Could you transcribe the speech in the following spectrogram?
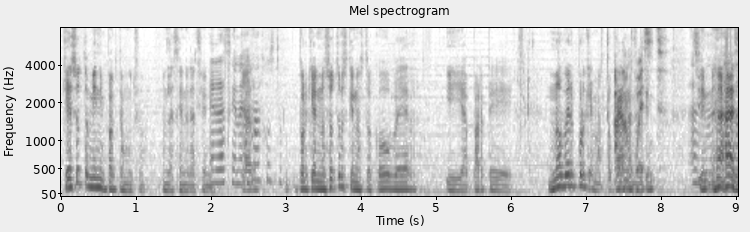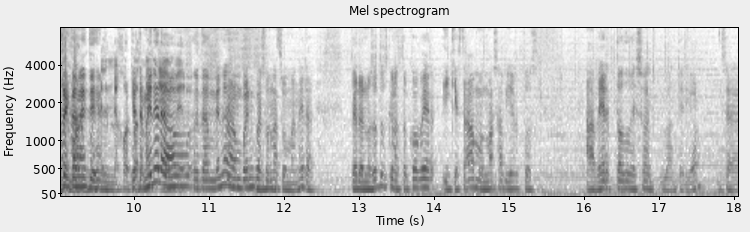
Que eso también impacta mucho en las generaciones. En las Claro. Ajá, justo. Porque a nosotros que nos tocó ver y aparte no ver porque nos tocó Adam West. Sí, Ajá. exactamente. El mejor que también era, un, también era un buen guasón a su manera. Pero a nosotros que nos tocó ver y que estábamos más abiertos a ver todo eso, lo anterior, o sea,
